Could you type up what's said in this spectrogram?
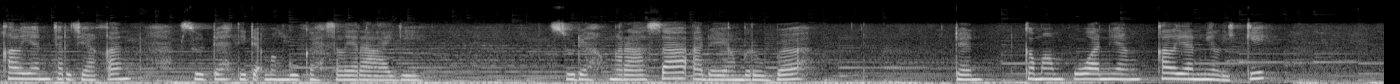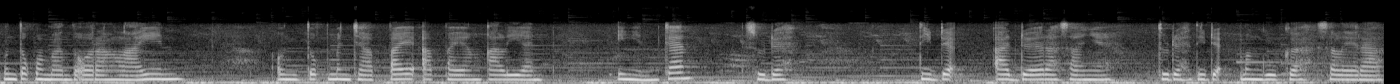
kalian kerjakan sudah tidak menggugah selera lagi. Sudah ngerasa ada yang berubah dan kemampuan yang kalian miliki untuk membantu orang lain untuk mencapai apa yang kalian inginkan sudah tidak ada rasanya, sudah tidak menggugah selera.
